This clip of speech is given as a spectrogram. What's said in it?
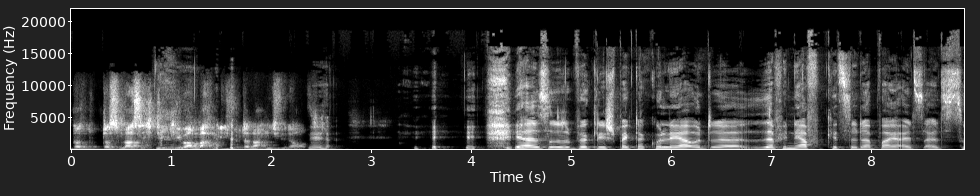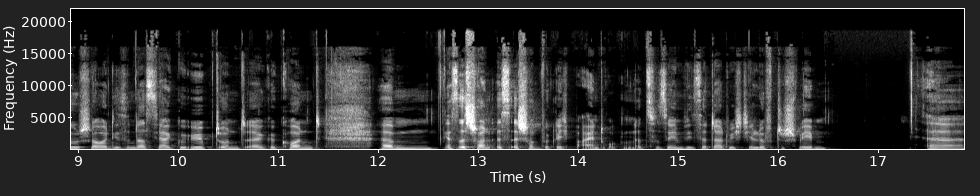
das, das lasse ich die lieber machen, ich würde danach nicht wieder auf. ja, es ist wirklich spektakulär und äh, sehr viel Nervenkitzel dabei als, als Zuschauer. Die sind das ja geübt und äh, gekonnt. Ähm, es ist schon, es ist schon wirklich beeindruckend ne, zu sehen, wie sie da durch die Lüfte schweben. Äh,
